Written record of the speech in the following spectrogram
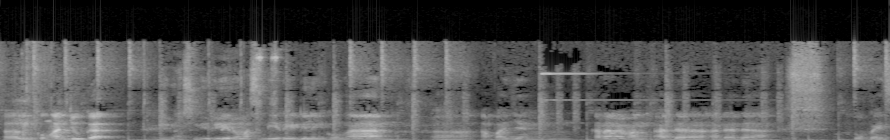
eh, lingkungan juga. Di rumah sendiri. di rumah sendiri di lingkungan eh, apa aja yang karena memang ada ada ada UPS,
